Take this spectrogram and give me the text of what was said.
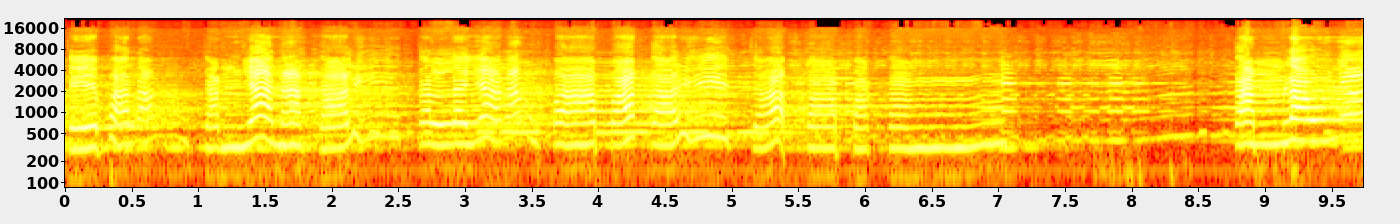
เตพลังกัญญาณกาลีกัลยาณังปาปากาลีจะปาปะกังกำเหล่านี้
